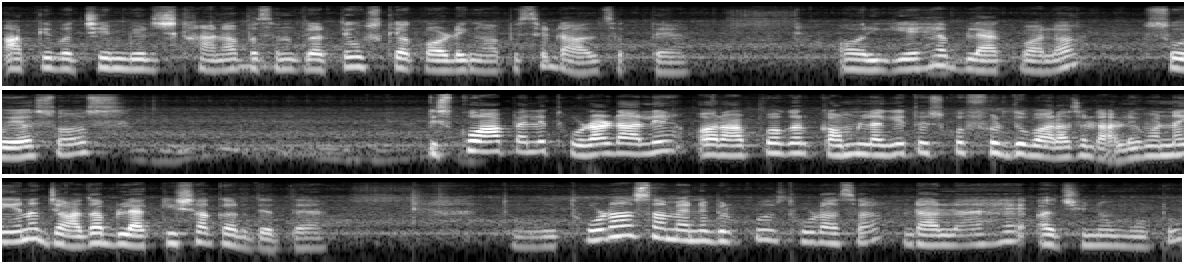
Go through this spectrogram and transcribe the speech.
आपके बच्चे मिर्च खाना पसंद करते हैं, उसके अकॉर्डिंग आप इसे डाल सकते हैं। और ये है ब्लैक वाला सोया सॉस इसको आप पहले थोड़ा डालें और आपको अगर कम लगे तो इसको फिर दोबारा से डालें, वरना ये ना ज़्यादा ब्लैकिशा कर देता है। तो थोड़ा सा मैंने बिल्कुल थोड़ा सा डाला है अजीनो मोटो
